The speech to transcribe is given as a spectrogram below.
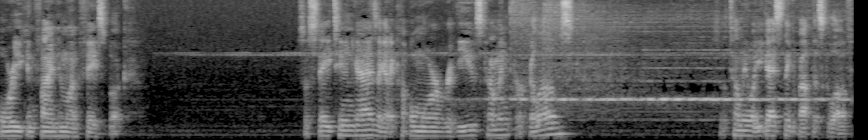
Or you can find him on Facebook. So stay tuned guys, I got a couple more reviews coming for gloves. So tell me what you guys think about this glove.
